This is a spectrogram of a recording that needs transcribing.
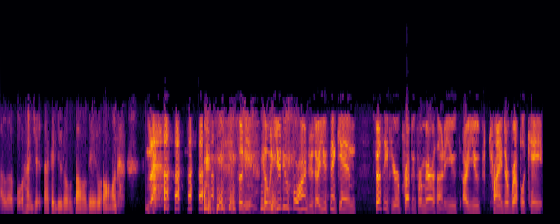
I love 400s. I can do those all day long. so, do you, so when you do 400s, are you thinking, especially if you're prepping for a marathon, are you are you trying to replicate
